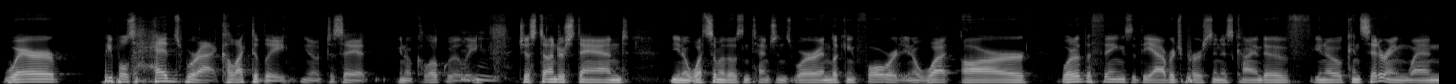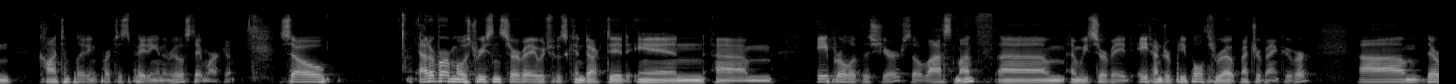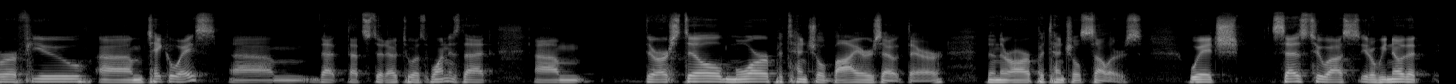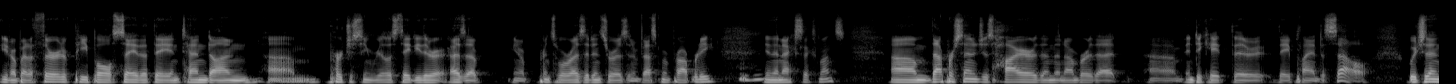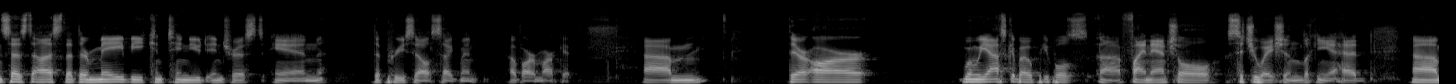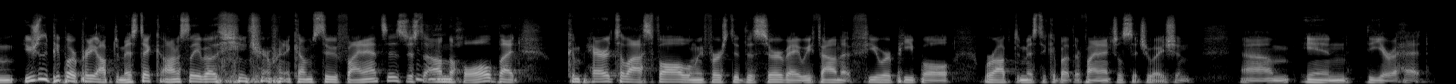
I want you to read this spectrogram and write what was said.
where people's heads were at collectively, you know, to say it, you know, colloquially, mm-hmm. just to understand, you know, what some of those intentions were and looking forward, you know, what are what are the things that the average person is kind of, you know, considering when contemplating participating in the real estate market. So out of our most recent survey, which was conducted in um, April of this year, so last month, um, and we surveyed 800 people throughout Metro Vancouver. Um, there were a few um, takeaways um, that that stood out to us. One is that um, there are still more potential buyers out there than there are potential sellers, which says to us, you know, we know that you know about a third of people say that they intend on um, purchasing real estate either as a you know principal residence or as an investment property mm-hmm. in the next six months. Um, that percentage is higher than the number that um, indicate they plan to sell, which then says to us that there may be continued interest in the pre-sale segment of our market. Um, there are when we ask about people's uh, financial situation looking ahead, um, usually people are pretty optimistic, honestly, about the future when it comes to finances, just mm-hmm. on the whole. But compared to last fall when we first did this survey, we found that fewer people were optimistic about their financial situation um, in the year ahead.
